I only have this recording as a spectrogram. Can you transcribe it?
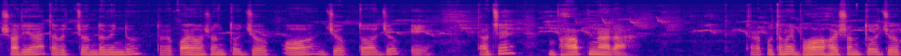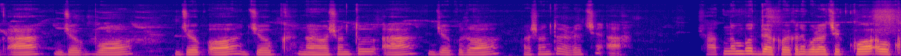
সরিয়া তারপর চন্দ্রবিন্দু, তারপর কয় হসন্ত, যোগ অ, যোগ ত, যোগ এ। তা হচ্ছে ভাবনারা। তাহলে প্রথমে ভ হসন্ত যোগ আ, যোগ ব, যোগ অ, যোগ নয় হসন্ত আ, যোগ র হসন্ত এটা হচ্ছে আ। সাত নম্বর দেখো, এখানে বলা আছে ক ও খ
